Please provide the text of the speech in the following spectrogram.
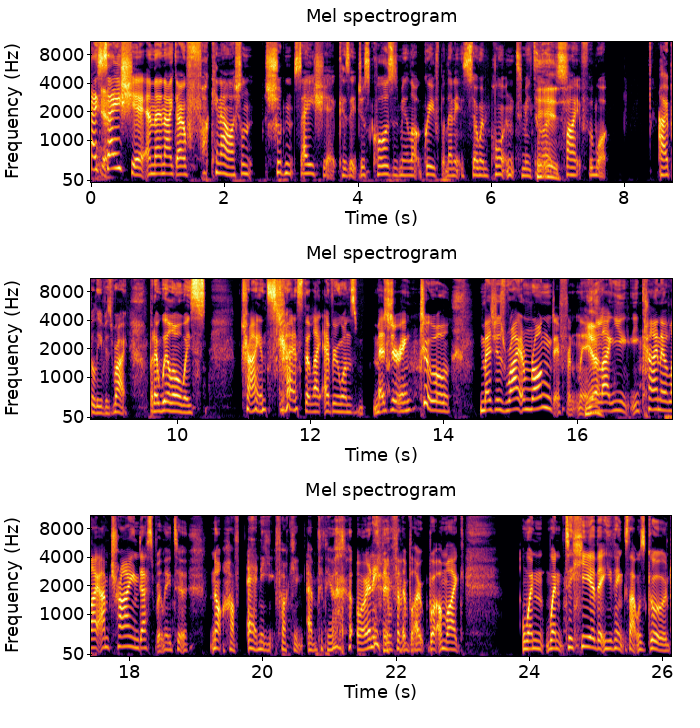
I incredible. say shit, and then I go fucking hell. I shouldn't shouldn't say shit because it just causes me a lot of grief. But then it's so important to me to like, is. fight for what I believe is right. But I will always try and stress that like everyone's measuring tool measures right and wrong differently. Yeah. And like you, you kind of like I'm trying desperately to not have any fucking empathy or anything for the bloke, but I'm like when when to hear that he thinks that was good,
